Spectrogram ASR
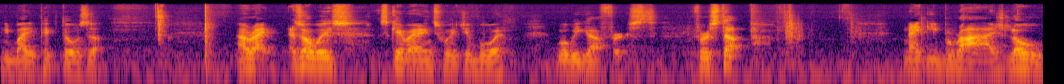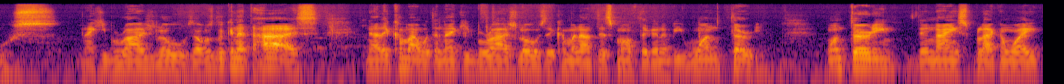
anybody picked those up. All right, as always, let's get right into it. Your boy, what we got first? First up, Nike Barrage Lows. Nike Barrage Lows. I was looking at the highs. Now they come out with the Nike Barrage Lows. They're coming out this month. They're gonna be 130. 130. They're nice, black and white.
